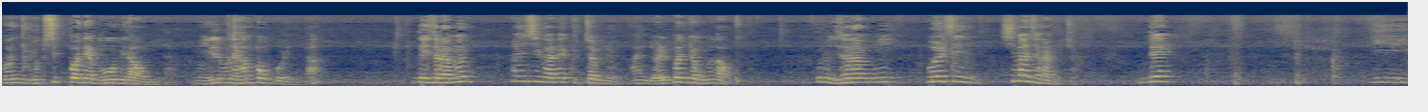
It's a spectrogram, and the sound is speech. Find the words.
근 60번의 무호흡이 나옵니다. 1분에 한 번꼴입니다. 근데 이 사람은 1시간에 9.6, 한 10번 정도 나옵니다. 그럼 이 사람이 훨씬 심한 사람이죠. 근데 이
